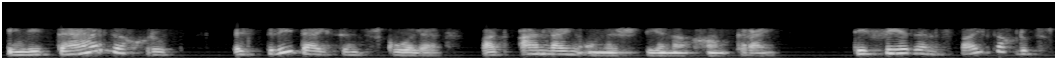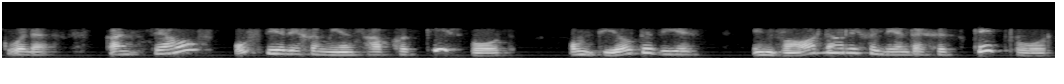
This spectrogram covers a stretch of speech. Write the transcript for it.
en die derde groep is 3000 skole wat aanlyn ondersteuning gaan kry. Die vierde en vyfde groep skole kan self of deur die gemeenskap gekies word om deel te wees en waar daar die geleentheid geskep word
